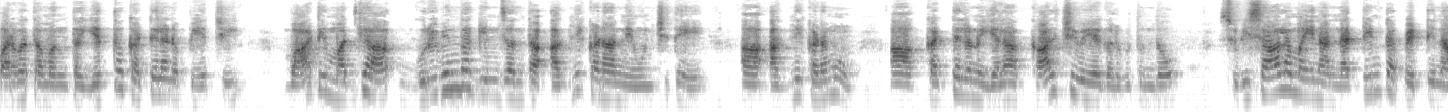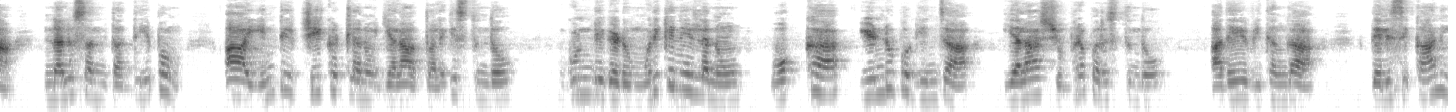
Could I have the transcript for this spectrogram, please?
పర్వతమంత ఎత్తు కట్టెలను పేర్చి వాటి మధ్య గురువింద గింజంత అగ్నికణాన్ని ఉంచితే ఆ అగ్నికణము ఆ కట్టెలను ఎలా కాల్చివేయగలుగుతుందో సువిశాలమైన నట్టింట పెట్టిన నలుసంత దీపం ఆ ఇంటి చీకట్లను ఎలా తొలగిస్తుందో గుండిగడు మురికి నీళ్ళను ఒక్క ఎండుపు గింజ ఎలా శుభ్రపరుస్తుందో అదే విధంగా తెలిసి కాని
